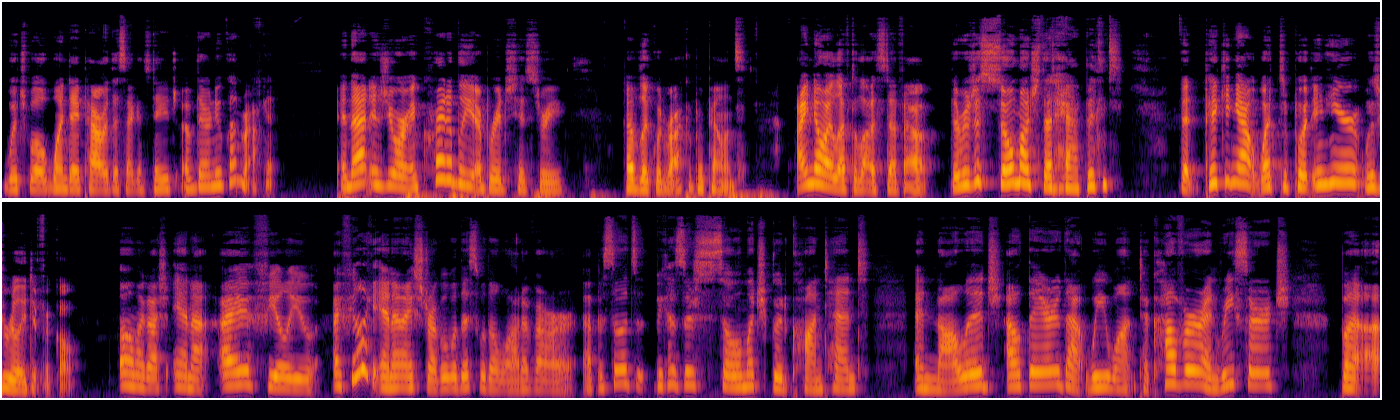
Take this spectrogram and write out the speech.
which will one day power the second stage of their New Glenn rocket. And that is your incredibly abridged history of liquid rocket propellants. I know I left a lot of stuff out. There was just so much that happened that picking out what to put in here was really difficult. Oh my gosh, Anna, I feel you. I feel like Anna and I struggle with this with a lot of our episodes because there's so much good content and knowledge out there that we want to cover and research, but uh,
